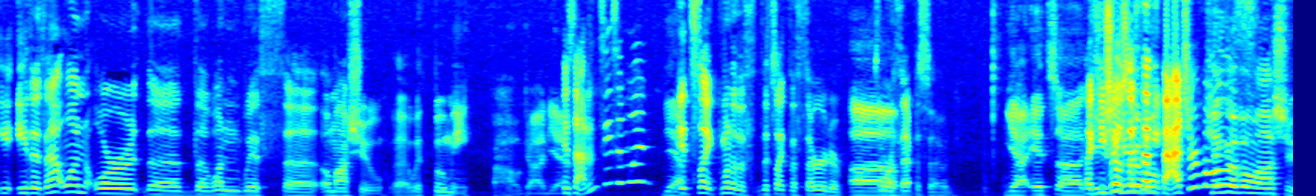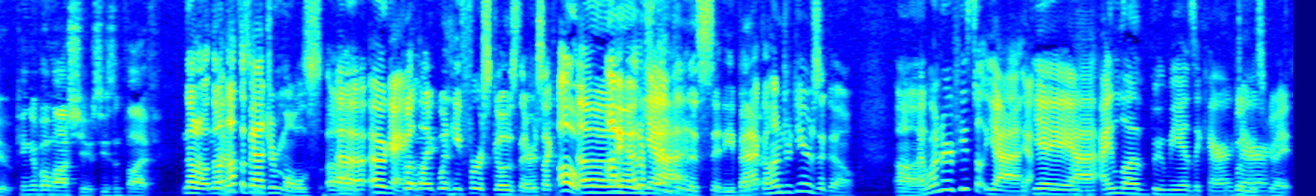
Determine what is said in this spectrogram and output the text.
e- either that one or the the one with uh, Omashu uh, with Bumi. Oh god, yeah. Is that in season one? yeah. It's like one of the it's like the third or Uh, fourth episode. yeah, it's uh Like, he shows King Is up of that O- Badger King of Omashu. King of Omashu, season five. No, no, no, I not the haven't Badger Moles. Uh, Uh, okay. But like when he first goes there, it's like, oh, Oh, I had a yeah. friend in this city back a Yeah. hundred years ago. Uh, I wonder if he's still. Yeah, Yeah. yeah, yeah, yeah. I love Bumi as a character. Bumi's great.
